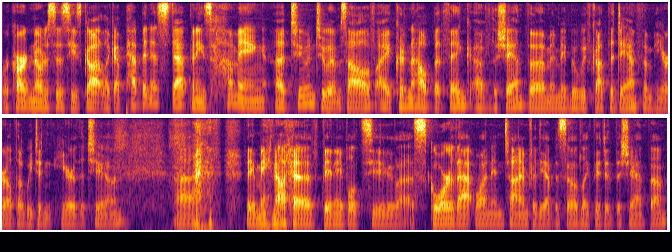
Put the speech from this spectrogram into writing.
Ricard notices he's got like a pep in his step, and he's humming a tune to himself. I couldn't help but think of the Shantham, and maybe we've got the Dantham here, although we didn't hear the tune. Uh, they may not have been able to uh, score that one in time for the episode like they did the Shantham.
